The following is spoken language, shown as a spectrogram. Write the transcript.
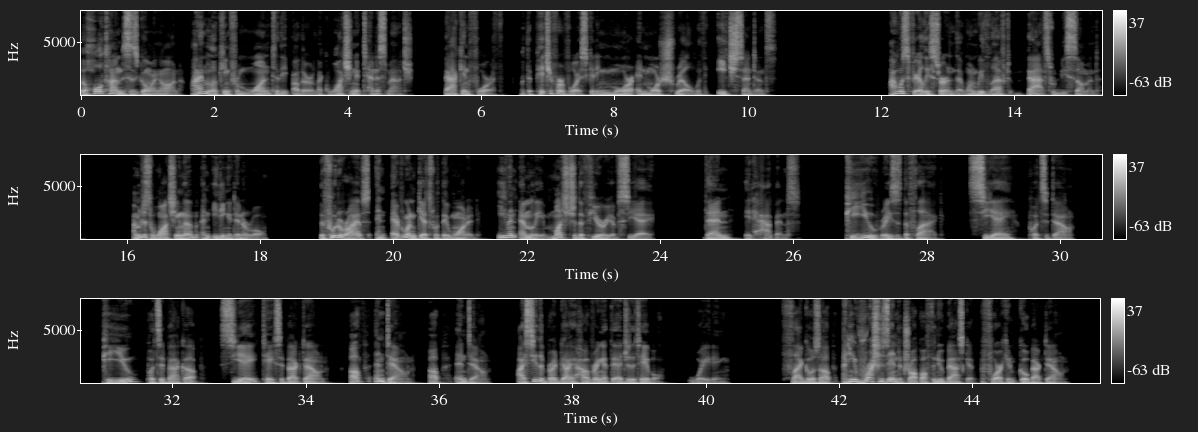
The whole time this is going on, I'm looking from one to the other like watching a tennis match, back and forth, with the pitch of her voice getting more and more shrill with each sentence. I was fairly certain that when we left, bats would be summoned. I'm just watching them and eating a dinner roll. The food arrives and everyone gets what they wanted, even Emily, much to the fury of CA. Then it happens. PU raises the flag. CA puts it down. PU puts it back up. CA takes it back down. Up and down, up and down. I see the bread guy hovering at the edge of the table, waiting. Flag goes up, and he rushes in to drop off the new basket before I can go back down.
